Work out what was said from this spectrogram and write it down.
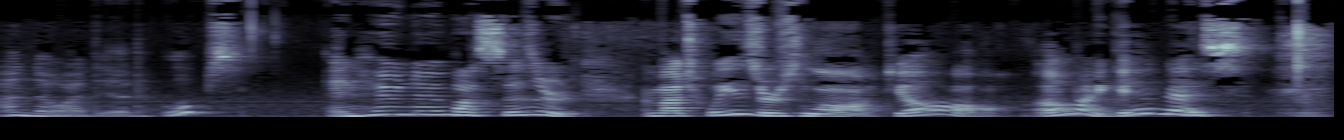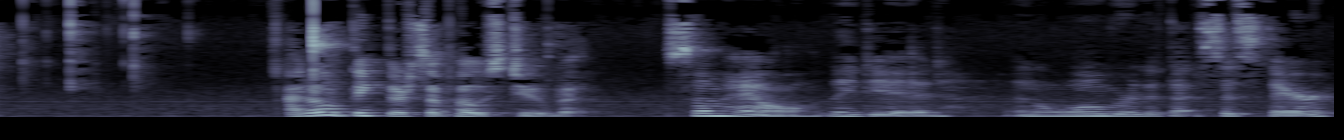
I know I did. Oops. And who knew my scissors or my tweezers locked? Y'all. Oh my goodness. I don't think they're supposed to, but somehow they did. And the longer that that sits there,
